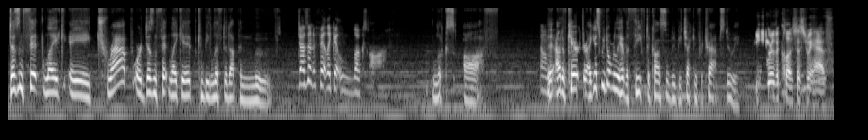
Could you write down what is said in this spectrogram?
doesn't fit like a trap or doesn't fit like it can be lifted up and moved. Doesn't fit like it looks off. Looks off. Um, Uh, Out of character. I guess we don't really have a thief to constantly be checking for traps, do we? You're the closest we have.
